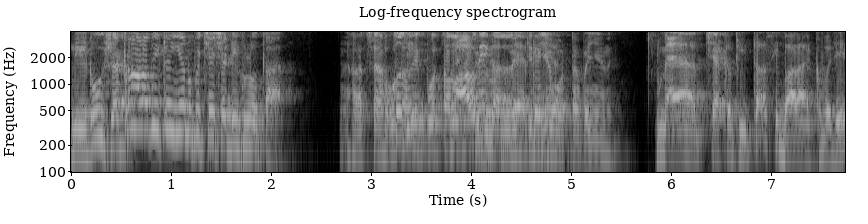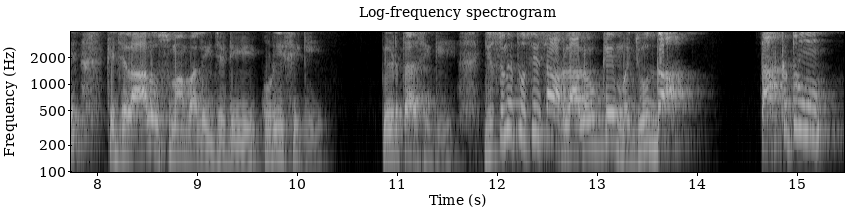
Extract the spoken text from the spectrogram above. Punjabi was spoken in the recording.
ਨੀਟੂ ਸ਼ਟਰ ਵਾਲਾ ਵੀ ਕਈਆਂ ਨੂੰ ਪਿੱਛੇ ਛੱਡੀ ਖਲੋਤਾ। ਅੱਛਾ ਉਹ ਸਾਰੇ ਪੁੱਛ ਕਮਾਲ ਦੀ ਗੱਲ ਹੈ ਕਿ ਕਿੰਨੀਆਂ ਵੋਟਾਂ ਪਈਆਂ ਨੇ। ਮੈਂ ਚੈੱਕ ਕੀਤਾ ਸੀ 12 1 ਵਜੇ ਕਿ ਜਲਾਲ ਉਸਮਾ ਵਾਲੀ ਜਿਹੜੀ ਕੁੜੀ ਸੀਗੀ ਪੀੜਤਾ ਸੀਗੀ ਜਿਸ ਨੇ ਤੁਸੀਂ ਹਿਸਾਬ ਲਾ ਲਓ ਕਿ ਮੌਜੂਦਾ ਤਾਕਤ ਨੂੰ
